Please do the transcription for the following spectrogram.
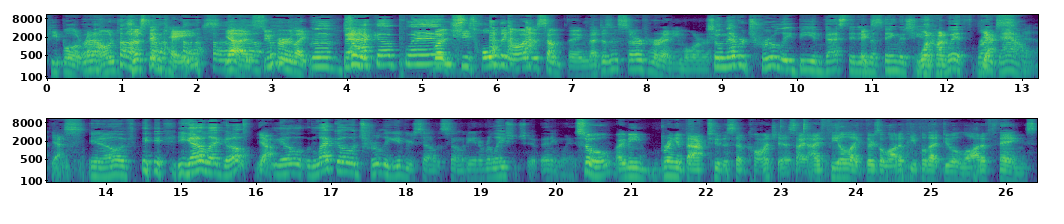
people around just in case. Yeah, it's super like the backup plan. but she's holding on to something that doesn't serve her anymore. she'll never truly be invested in Ex- the thing that she's 100 with right yes. now. Yeah. Yes. You know, if you gotta let go. Yeah. You gotta let go and truly give yourself to somebody in a relationship, anyway. So, I mean, bring it back to the subconscious. I, I feel like there's a lot of people that do a lot of things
